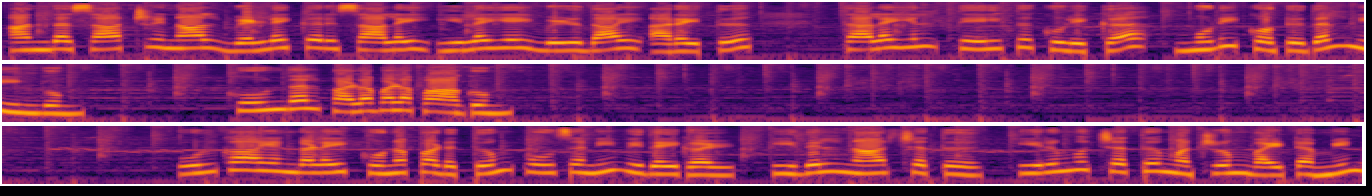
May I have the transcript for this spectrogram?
அந்த சாற்றினால் வெள்ளைக்கரிசாலை இலையை விழுதாய் அரைத்து தலையில் தேய்த்து குளிக்க முடி கொட்டுதல் நீங்கும். கூந்தல் பளபளப்பாகும். உள்காயங்களை குணப்படுத்தும் பூசணி விதைகள். இதில் நார்ச்சத்து இரும்புச்சத்து மற்றும் வைட்டமின்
